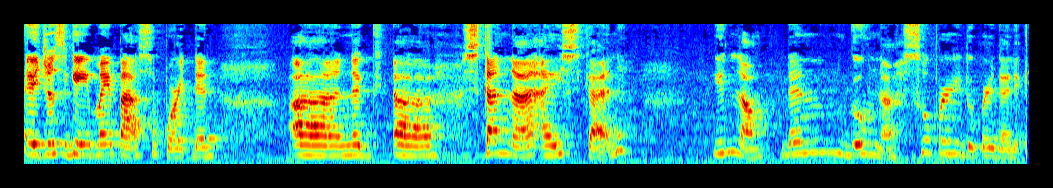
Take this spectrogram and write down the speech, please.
I just gave my passport. Then, uh, nag-scan na, I scan. Yun lang. Then, go na. Super duper dali.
